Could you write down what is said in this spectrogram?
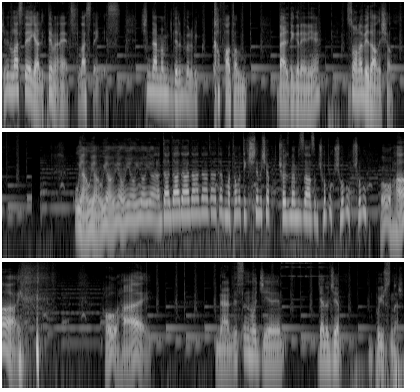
Şimdi Last Day'e geldik değil mi? Evet. Last Day'deyiz. Şimdi hemen gidelim böyle bir kafa atalım. Beldi Granny'e. Sonra vedalaşalım. Uyan uyan uyan uyan uyan uyan uyan. Hadi hadi hadi hadi hadi hadi, hadi. Matematik işlemiş yap. Çözmemiz lazım. Çabuk çabuk çabuk. Oh hi. oh hi. Neredesin hocam? Gel hocam. Buyursunlar.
